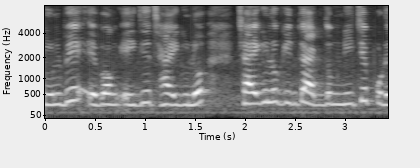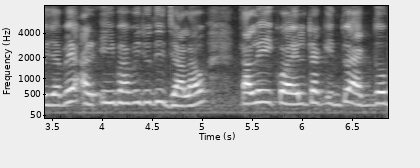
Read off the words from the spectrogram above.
জ্বলবে এবং এই যে ছাইগুলো ছাইগুলো কিন্তু একদম নিচে পড়ে যাবে। আর এইভাবে যদি জ্বালাও, তাহলে এই কয়েলটা কিন্তু একদম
